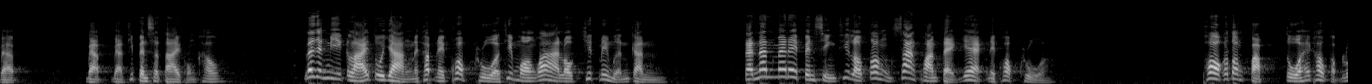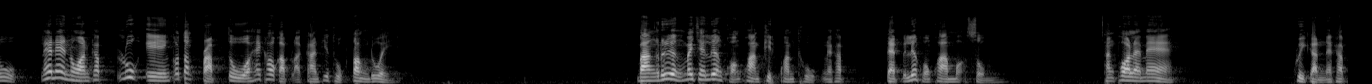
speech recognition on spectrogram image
แบบแบบแบบที่เป็นสไตล์ของเขา และยังมีอีกหลายตัวอย่างนะครับ ในครอบครัวที่มองว่าเราคิดไม่เหมือนกัน แต่นั่นไม่ได้เป็นสิ่งที่เราต้องสร้างความแตกแยกในครอบครัว พ่อก็ต้องปรับตัวให้เข้ากับลูก และแน่นอนครับ ลูกเองก็ต้องปรับตัวให้เข้ากับหลักการที่ถูกต้องด้วย บางเรื่องไม่ใช่เรื่องของความผิดความถูกนะครับ แต่เป็นเรื่องของความเหมาะสม ทั้งพ่อและแม่คุยกันนะครับ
